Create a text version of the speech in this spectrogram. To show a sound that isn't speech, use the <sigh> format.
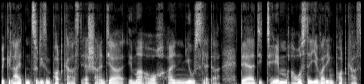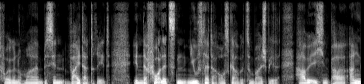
Begleitend zu diesem Podcast erscheint ja immer auch ein Newsletter, der die Themen aus der jeweiligen Podcast-Folge nochmal ein bisschen weiter dreht. In der vorletzten Newsletter-Ausgabe zum Beispiel habe ich ein paar Angebote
